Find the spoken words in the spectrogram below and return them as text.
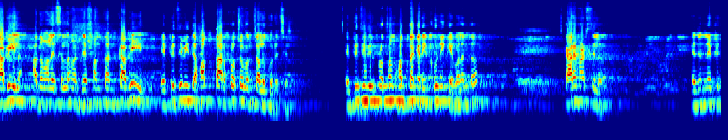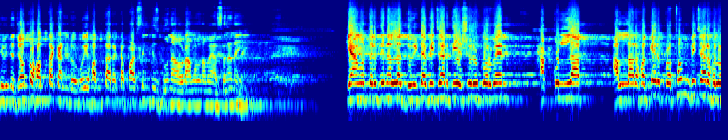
কাবিল, আদম আলাইহিস সালামের যে সন্তান কাবিল, এই পৃথিবীতে হত্যার প্রচলন চালু করেছিল। এই পৃথিবীর প্রথম হত্যাকারী খুনিকে বলেন তো? কারে মারছিল? এজন্য এই পৃথিবীতে যত হত্যাকাণ্ড, ওই হত্যার একটা পার্সেন্টেজ গুণা ওর আমল নামে আছে না নাই? কেয়ামতের দিন আল্লাহ দুইটা বিচার দিয়ে শুরু করবেন। হাক্কুল্লাহ আল্লাহর হকের প্রথম বিচার হলো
